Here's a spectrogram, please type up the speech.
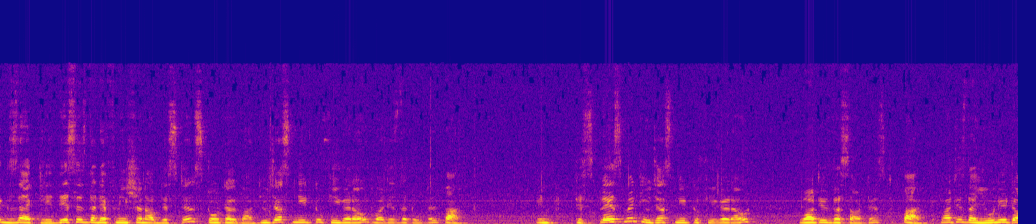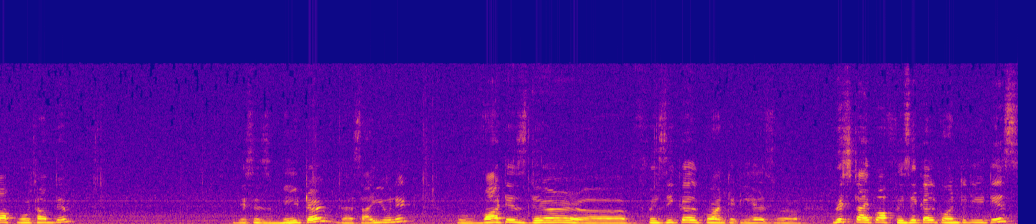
exactly. This is the definition of distance total path. You just need to figure out what is the total path. In displacement you just need to figure out what is the shortest path. What is the unit of both of them? This is meter the SI unit. What is their uh, physical quantity? Has uh, which type of physical quantity it is?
